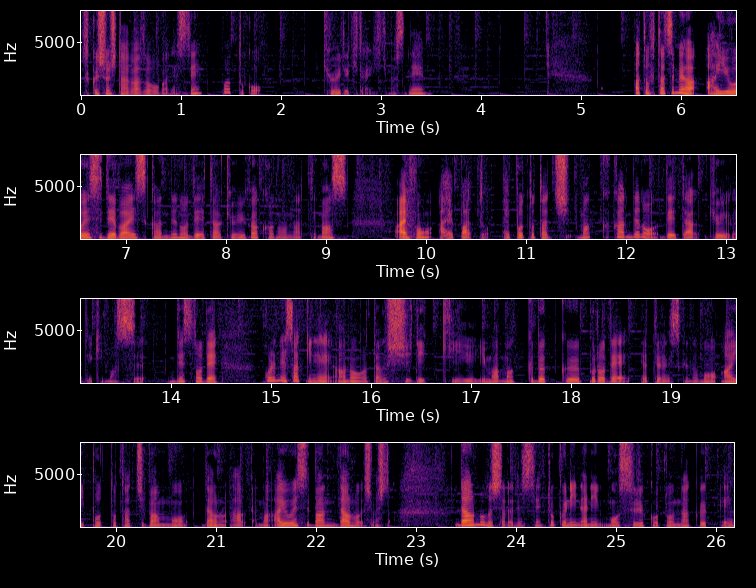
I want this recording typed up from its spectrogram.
スクショした画像がですね、パッとこう、共有できたりしますね。あと2つ目は iOS デバイス間でのデータ共有が可能になっています。iPhone、iPad、iPod Touch、Mac 間でのデータ共有ができます。ですので、これね、さっきね、あの私、リッキー、今、MacBook Pro でやってるんですけども、iPod Touch 版もダウンロード、あまあ、iOS 版ダウンロードしました。ダウンロードしたらですね、特に何もすることなく、え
